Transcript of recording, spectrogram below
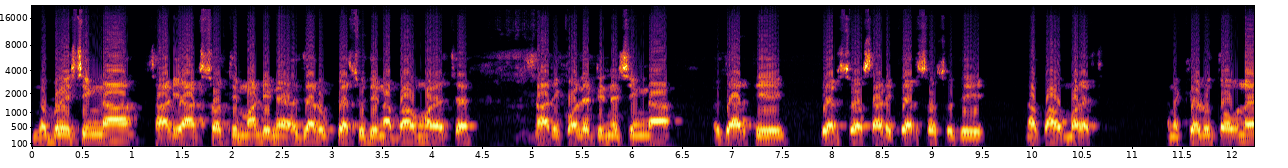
નબળી સિંગના સાડી આઠસો થી માંડીને હજાર રૂપિયા સુધીના ભાવ મળે છે. સારી ક્વોલિટીની સિંગના હજારથી તેરસો, સાડી તેરસો સુધીના ભાવ મળે છે. અને ખેડૂતોને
